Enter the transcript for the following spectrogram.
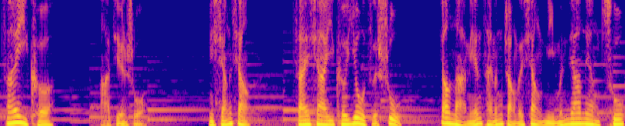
栽一棵，阿坚说：“你想想。”栽下一棵柚子树，要哪年才能长得像你们家那样粗、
